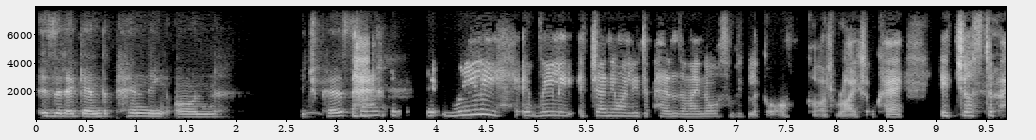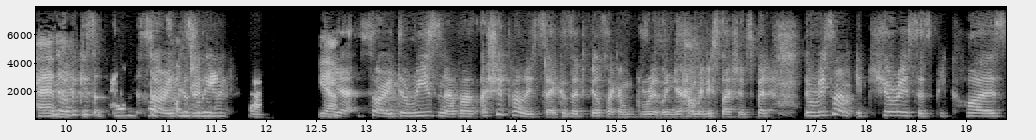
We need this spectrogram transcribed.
Is it again depending on each person? It really, it really, it genuinely depends. And I know some people like, oh God, right, okay. It just depends. No, because sorry, because yeah. Yeah, sorry. The reason I've asked, I should probably say because it feels like I'm grilling you how many sessions, but the reason I'm curious is because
